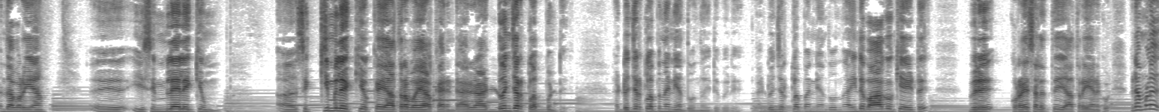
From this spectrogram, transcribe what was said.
എന്താ പറയുക ഈ സിംലയിലേക്കും സിക്കിമിലേക്കൊക്കെ യാത്ര പോയ ആൾക്കാരുണ്ട്. ആ ഒരു അഡ്വഞ്ചർ ക്ലബ്ബുണ്ട്. അഡ്വഞ്ചർ ക്ലബ്ബ് തന്നെയാന്ന് തോന്നുന്നു അതിന്റെ പേര്. അഡ്വഞ്ചർ ക്ലബ്ബ് തന്നെയാന്ന് തോന്നുന്നു അതിന്റെ ഭാഗമൊക്കെ ആയിട്ട് ഇവർ കുറേ സ്ഥലത്ത് യാത്ര ചെയ്യാനൊക്കെ പിന്നെ നമ്മൾ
